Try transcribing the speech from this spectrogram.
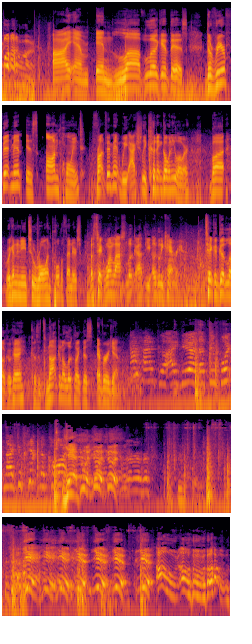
fuck. I am in love. Look at this. The rear fitment is on point. Front fitment, we actually couldn't go any lower, but we're gonna need to roll and pull the fenders. Let's take one last look at the ugly Camry. Take a good look, okay? Because it's not gonna look like this ever again. I had the idea. Let's do Fortnite to kick the car. Yeah, do it, do it, do it. Yeah, yeah, yeah, yeah, yeah, yeah, yeah. Oh, oh, oh.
